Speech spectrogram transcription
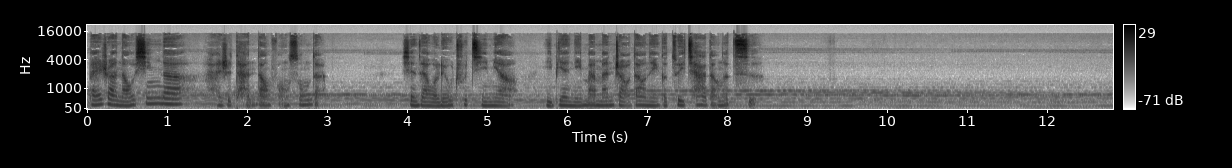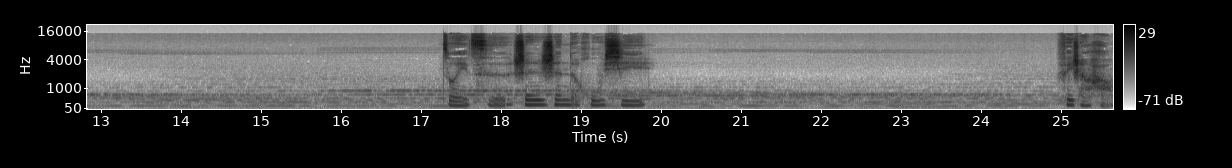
百爪挠心的，还是坦荡放松的？现在我留出几秒。以便你慢慢找到那个最恰当的词。做一次深深的呼吸，非常好。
